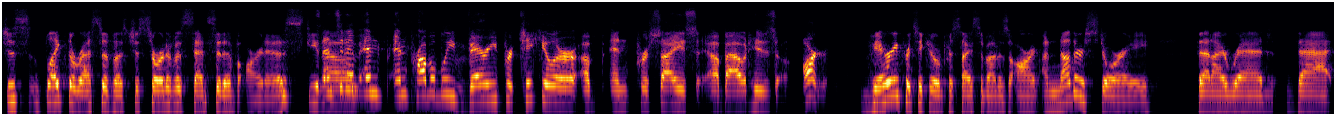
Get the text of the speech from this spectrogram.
just like the rest of us, just sort of a sensitive artist, you sensitive know. and and probably very particular and precise about his art Very particular and precise about his art. Another story that I read that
